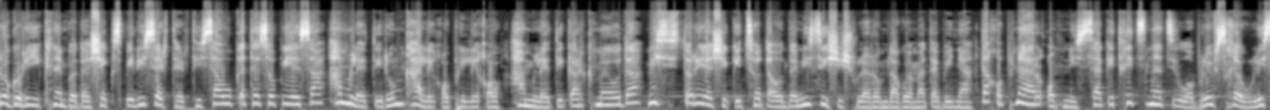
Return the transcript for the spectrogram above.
როგორი იქნებოდა შექსპირის ერთ-ერთი საუკეთესო პიესა ჰამლეტი, რომ ქალი ყოფილიყო. ჰამლეტი კარქმეოდა, მის ისტორიაში კი ცოტაოდენი სიშიშვლე რომ დაგვემატებინა და ყოფნა არ ყოფნის საკითხიც ნაწილობრივ სხეულის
